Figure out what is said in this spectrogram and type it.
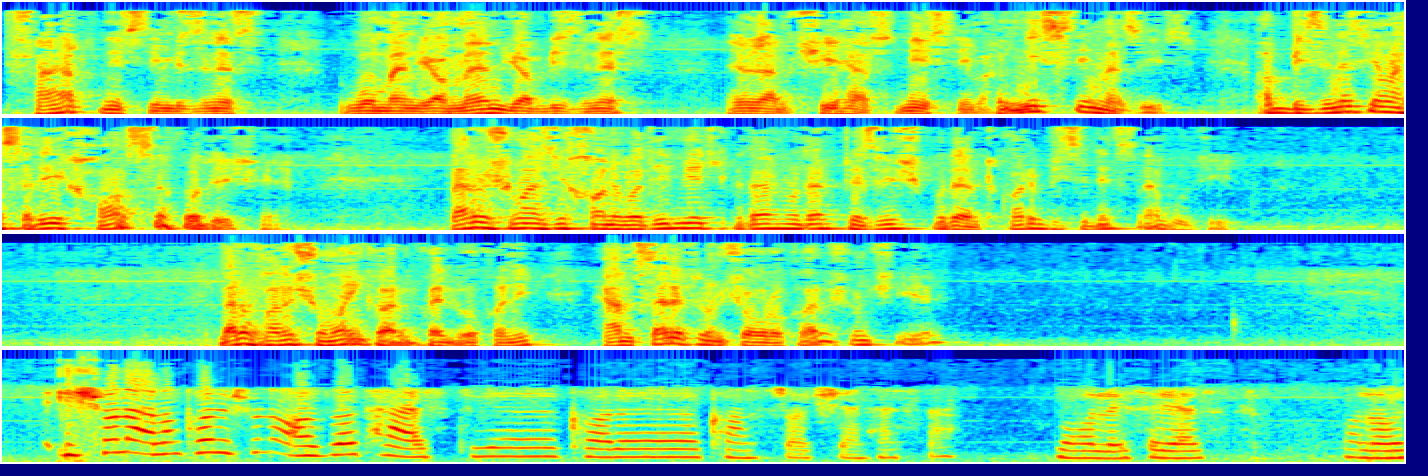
فرد نیستیم. بیزینس وومن یا من یا بیزینس نمی‌دونم چی هست نیستیم. نیستیم عزیز. آه، business یه مسئله خاص خودشه. برای شما از یه خانواده میاد که پدر مادر پزشک بودن. تو کار business نبودید برای حالا شما این کار می‌خواید بکنید؟ همسرتون شغل و کارشون چیه؟ ایشون الان کارشون آزاد هست توی کار construction هستن. با حالا سری از حالا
